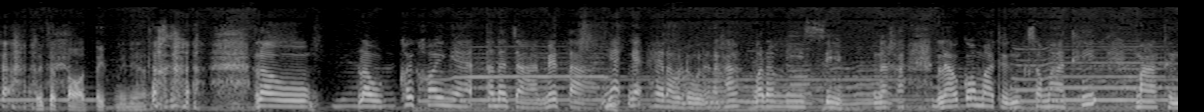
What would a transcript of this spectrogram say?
ค่ะแล้วจะต่อติดไหมเนี่ยเราเราค่อยๆแงะท่านอาจารย์เมตตาแงะแงะให้เราดูแล้วนะคะ บารมีสิบนะคะ แล้วก็มาถึงสมาธิมาถึง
